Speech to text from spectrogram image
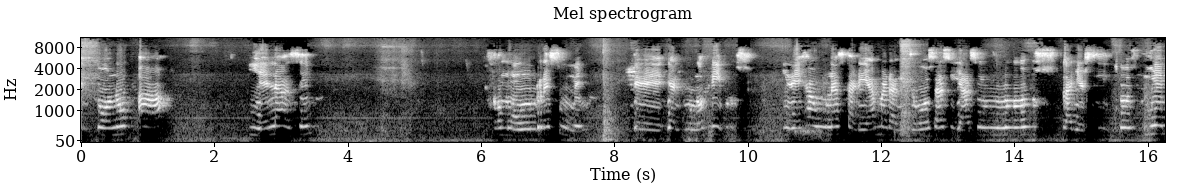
el tono A y él hace como un resumen de, de algunos libros y deja unas tareas maravillosas y hace unos tallercitos bien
